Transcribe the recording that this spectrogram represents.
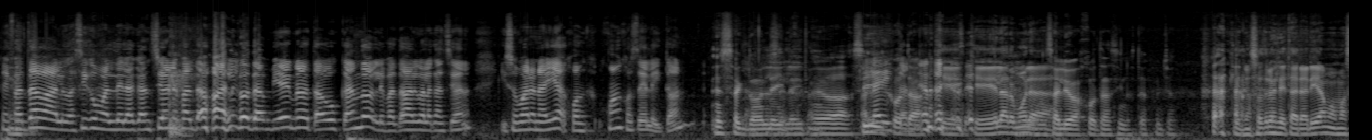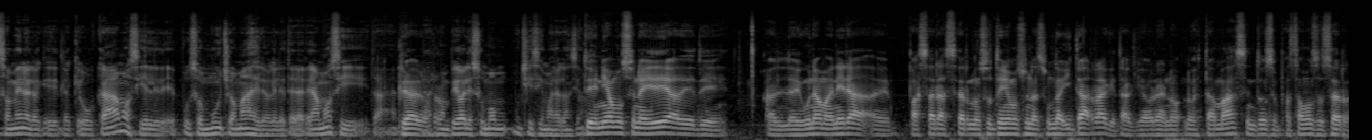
Le faltaba algo, así como el de la canción le faltaba algo también, ¿no? Estaba buscando, le faltaba algo a la canción y sumaron ahí a Juan, Juan José Leitón. Exacto, ahí va. Sí. Jota. este- que, que él armó la... Salió a Jota, si no está escuchando. que nosotros le tarareamos más o menos lo que, lo que buscábamos y él eh, puso mucho más de lo que le tarareamos y ta, Claro. la rompió, le sumó muchísimo a la canción. Teníamos una idea de, de, al- de alguna manera eh, pasar a hacer, nosotros teníamos una segunda guitarra que, está, que ahora no, no está más, entonces pasamos a hacer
